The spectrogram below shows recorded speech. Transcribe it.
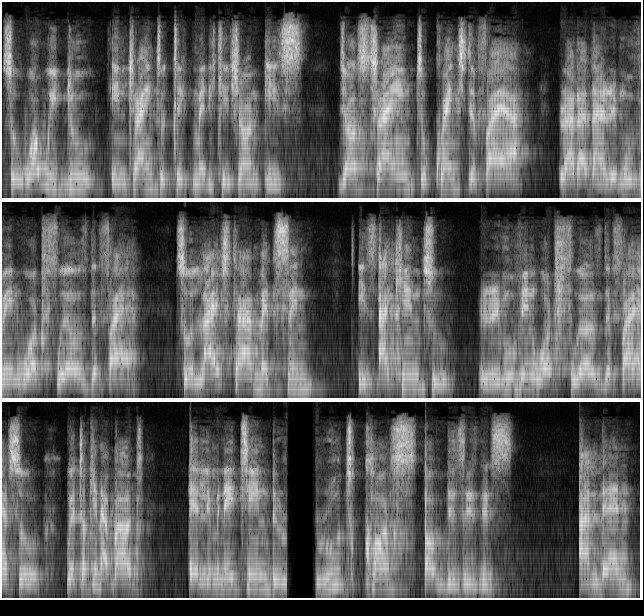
So what we do in trying to take medication is just trying to quench the fire rather than removing what fuels the fire. So lifestyle medicine is akin to removing what fuels the fire. So we're talking about eliminating the root cause of diseases. And then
